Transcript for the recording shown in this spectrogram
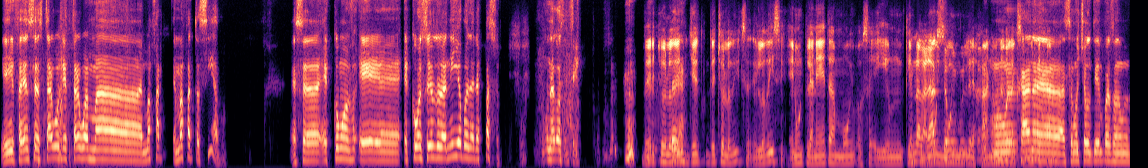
Y a diferencia de Star Wars, que Star Wars es más, es más, fantasía. Es, es como, eh, es como el Señor del Anillo, pero en el espacio. Una cosa así. De hecho, lo, ye- de hecho lo dice, lo dice, en un planeta muy, o sea, y un tiempo muy, galaxia muy, muy, muy lejano, una lejana, lejana. hace mucho tiempo eso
